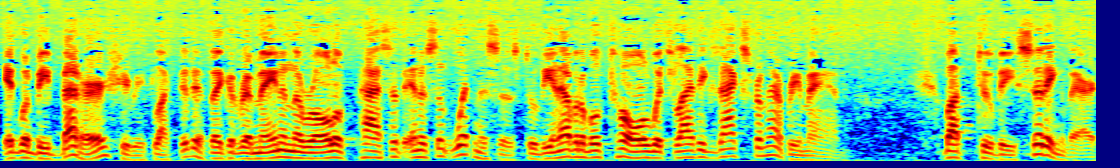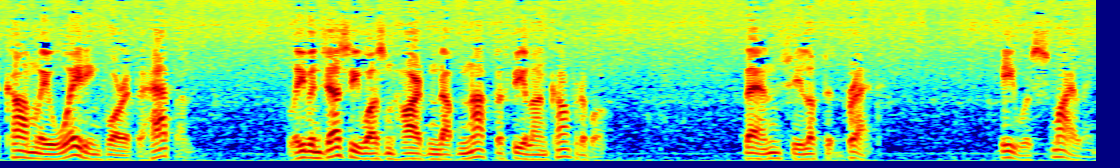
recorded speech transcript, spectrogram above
It would be better, she reflected, if they could remain in the role of passive, innocent witnesses to the inevitable toll which life exacts from every man. But to be sitting there, calmly waiting for it to happen, well, even Jessie wasn't hardened up not to feel uncomfortable. Then she looked at Brett. He was smiling.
